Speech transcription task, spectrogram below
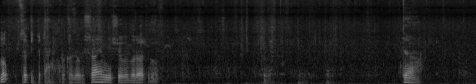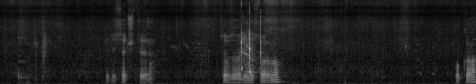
Ну, це під питання. Поки залишаємо і що вибирати нас. Так. 54. Це взагалі не сторону. Пока.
